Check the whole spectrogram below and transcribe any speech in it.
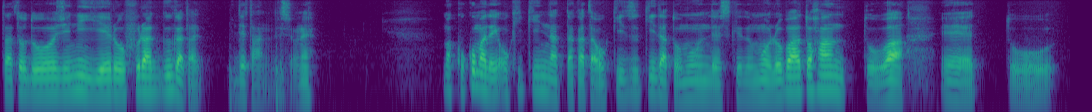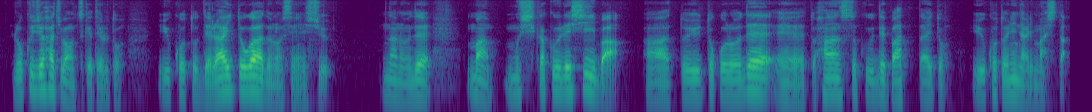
たと同時にイエローフラッグが出たんですよね。まあ、ここまでお聞きになった方お気づきだと思うんですけどもロバート・ハントは、えー、っと68番をつけてるということでライトガードの選手なので、まあ、無資格レシーバーというところで、えー、っと反則で抜体ということになりました。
